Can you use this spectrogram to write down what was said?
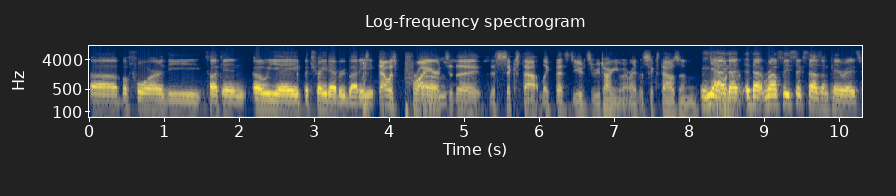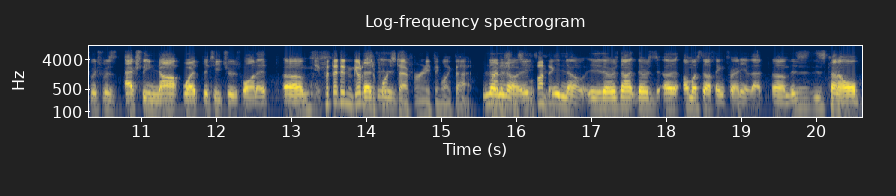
uh, before the fucking OEA betrayed Was- everybody. that was prior um, to the the six thousand. Like that's you're, you're talking about, right? The six thousand. Yeah, that that roughly six thousand pay raise, which was actually not what the teachers wanted. Um, But that didn't go to support is- staff or anything like that. no, no, no, it- funding. no. There was not. There was uh, almost nothing for any of that. Um, this is this is kind of all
